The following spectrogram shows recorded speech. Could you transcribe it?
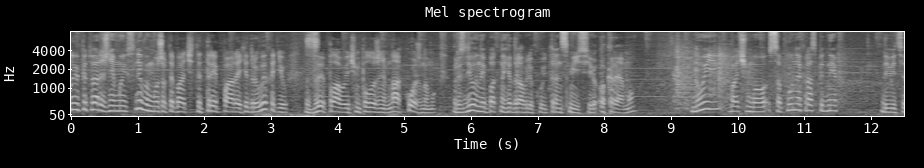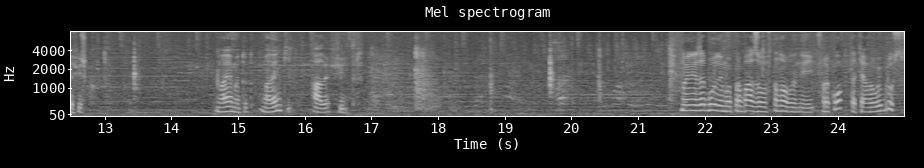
Ну і підтвердження моїх слів ви можете бачити три пари гідровиходів з плаваючим положенням на кожному. Розділений бак на гідравліку і трансмісію окремо. Ну і бачимо сапун якраз під них. Дивіться фішку. Маємо тут маленький, але фільтр. Ну і не забудемо про базово встановлений фаркоп та тяговий брус.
